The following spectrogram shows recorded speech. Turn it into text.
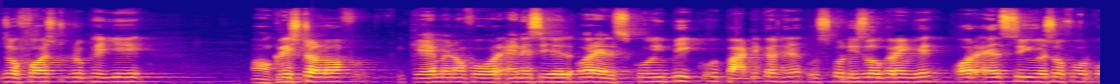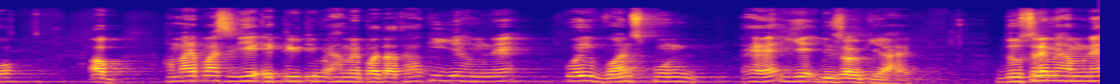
जो फ़र्स्ट ग्रुप है ये क्रिस्टल ऑफ़ के M N of over N S और एल्स कोई भी, कोई पार्टिकल है, उसको डिजोल्व करेंगे, और एल्स सी यू फोर को। अब हमारे पास ये एक्टिविटी में हमें पता था कि ये हमने कोई वन स्पून है, ये डिजोल्व किया है। दूसरे में हमने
